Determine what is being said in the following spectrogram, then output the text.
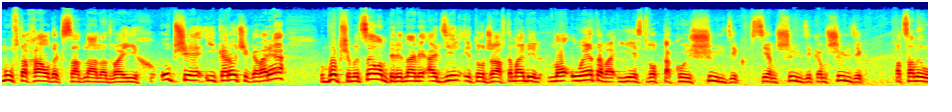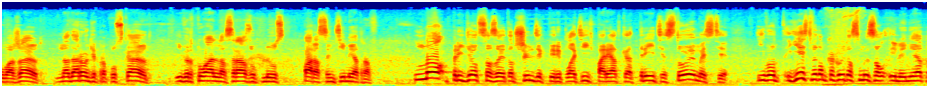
Муфта Haldex одна на двоих общая. И, короче говоря, в общем и целом перед нами один и тот же автомобиль. Но у этого есть вот такой шильдик. Всем шильдиком шильдик. Пацаны уважают, на дороге пропускают – и виртуально сразу плюс пара сантиметров. Но придется за этот шильдик переплатить порядка трети стоимости. И вот есть в этом какой-то смысл или нет,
